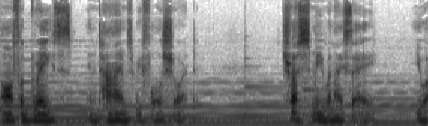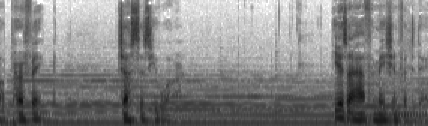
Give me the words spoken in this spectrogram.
offer grace in times we fall short. Trust me when I say you are perfect just as you are. Here's our affirmation for today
